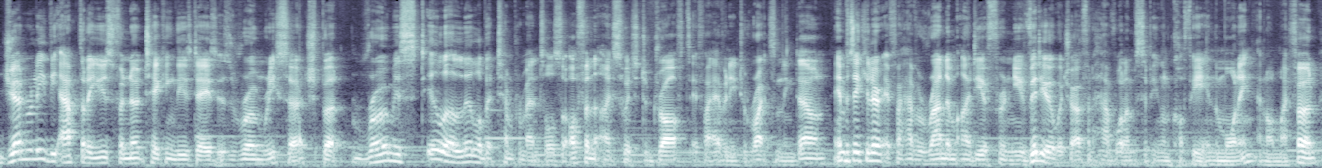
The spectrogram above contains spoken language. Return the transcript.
Generally, the app that I use for note taking these days is Roam Research, but Roam is still a little bit temperamental, so often I switch to Drafts if I ever need to write something down down. In particular, if I have a random idea for a new video, which I often have while I'm sipping on coffee in the morning and on my phone,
